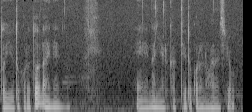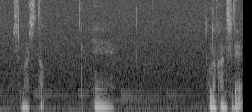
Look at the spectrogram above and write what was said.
というところと来年のえー、何やるかっていうところのお話をしました、えー、そんな感じで、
